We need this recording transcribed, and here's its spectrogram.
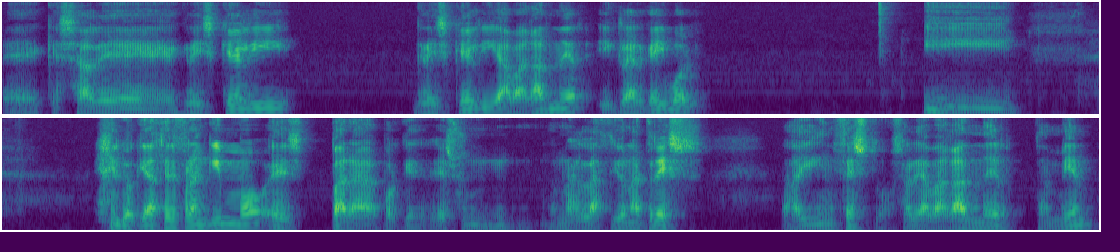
eh, que sale Grace Kelly, Grace Kelly, Ava Gardner y Claire Gable. Y, lo que hace el franquismo es para, porque es una relación a tres, hay incesto, sale Ava Gardner también.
